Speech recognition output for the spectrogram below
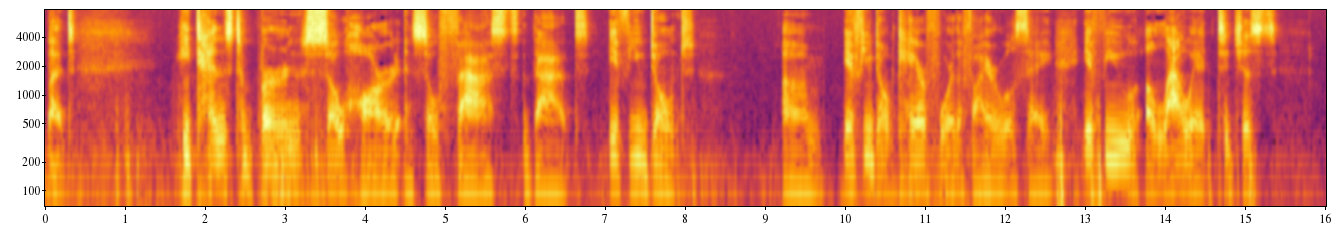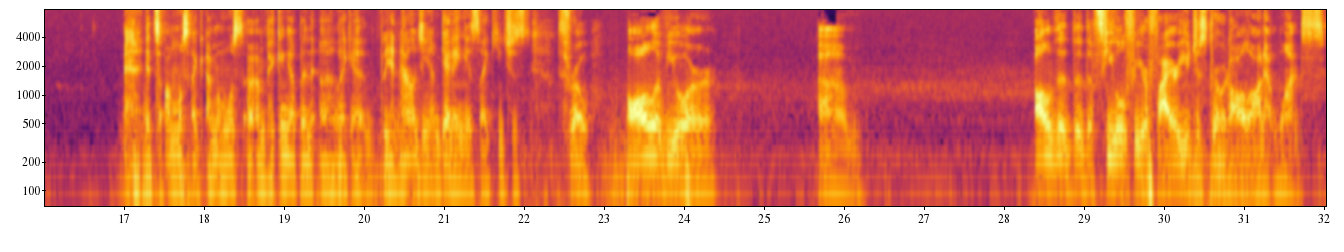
but he tends to burn so hard and so fast that if you don't um, if you don't care for the fire we'll say if you allow it to just it's almost like i'm almost i'm picking up an uh, like a the analogy i'm getting is like you just throw all of your um, all of the, the, the fuel for your fire, you just throw it all on at once.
